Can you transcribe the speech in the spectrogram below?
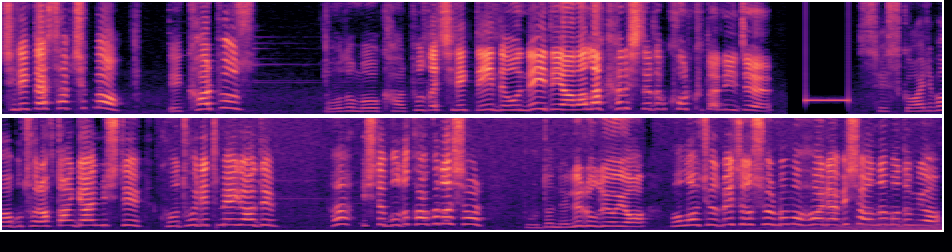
Çilek dersem çıkma. E karpuz. Oğlum o karpuzla çilek değil de o neydi ya? Vallahi karıştırdım korkudan iyice. Ses galiba bu taraftan gelmişti. Kontrol etmeye geldim. Hah işte bulduk arkadaşlar. Burada neler oluyor ya? Vallahi çözmeye çalışıyorum ama hala bir şey anlamadım ya.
